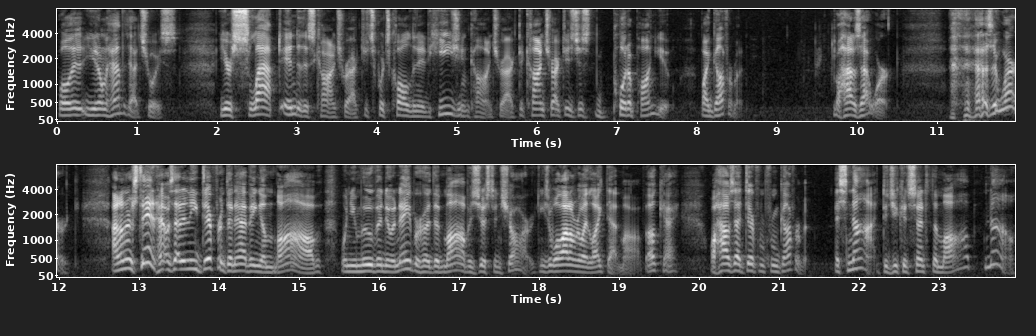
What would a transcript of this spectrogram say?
Well, you don't have that choice. You're slapped into this contract. It's what's called an adhesion contract. The contract is just put upon you by government. Well, how does that work? how does it work? I don't understand. How is that any different than having a mob when you move into a neighborhood? The mob is just in charge. You say, Well, I don't really like that mob. Okay. Well, how's that different from government? It's not. Did you consent to the mob? No.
